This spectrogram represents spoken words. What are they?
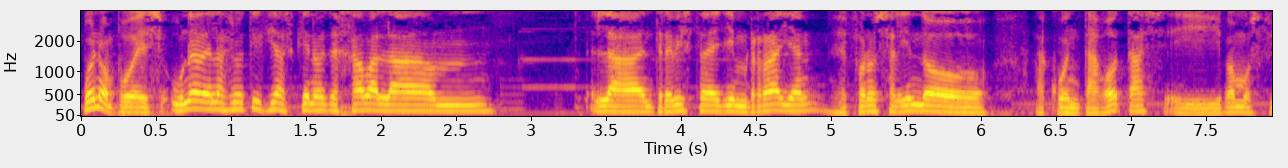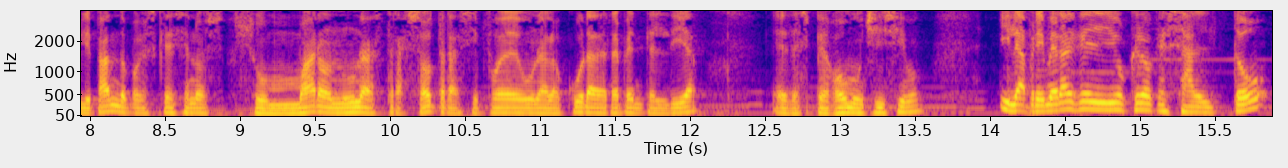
Bueno, pues una de las noticias que nos dejaba la, mm, la entrevista de Jim Ryan, eh, fueron saliendo a cuentagotas y vamos flipando porque es que se nos sumaron unas tras otras y fue una locura de repente el día, eh, despegó muchísimo. Y la primera que yo creo que saltó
